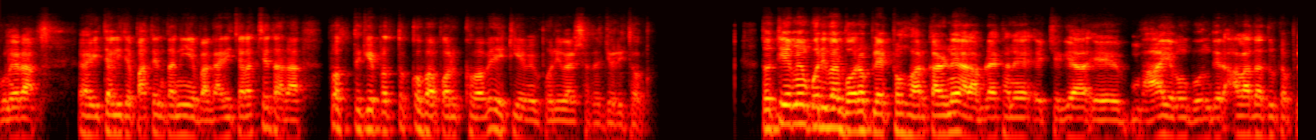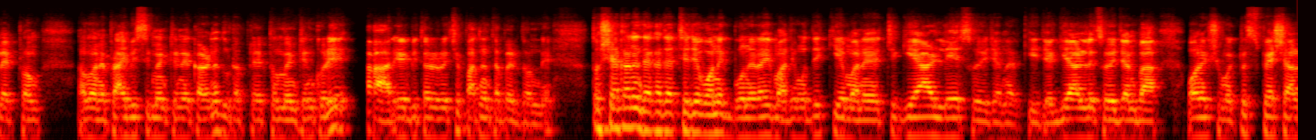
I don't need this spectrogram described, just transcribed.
বোনেরা ইতালিতে পাতেন্তা নিয়ে বা গাড়ি চালাচ্ছে, তারা প্রত্যেকে প্রত্যক্ষ বা পরোক্ষভাবে এটিএম পরিবারের সাথে জড়িত। তো টিএমএম পরিবার বড় প্ল্যাটফর্ম হওয়ার কারণে, আর আমরা এখানে হচ্ছে গিয়া ভাই এবং বোনদের আলাদা দুটো প্ল্যাটফর্ম মানে প্রাইভেসি মেনটেনের কারণে দুটো প্ল্যাটফর্ম মেনটেন করি আর এর ভিতরে রয়েছে পাতেন্তাপের দণ্ডে। তো সেখানে দেখা যাচ্ছে যে অনেক বোনেরাই মাঝে মধ্যে কি মানে হচ্ছে গিয়ারলেস হয়ে যান আর কি, যে গিয়ারলেস হয়ে যান বা অনেক সময় একটু স্পেশাল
